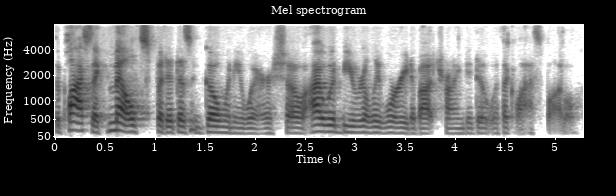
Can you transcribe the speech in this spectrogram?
the plastic melts, but it doesn't go anywhere. So I would be really worried about trying to do it with a glass bottle.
